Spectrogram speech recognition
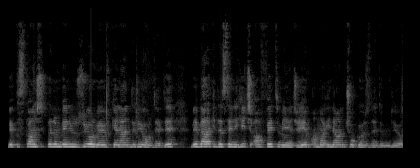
ve kıskançlıkların beni üzüyor ve öfkelendiriyor dedi. Ve belki de seni hiç affetmeyeceğim ama inan çok özledim diyor.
